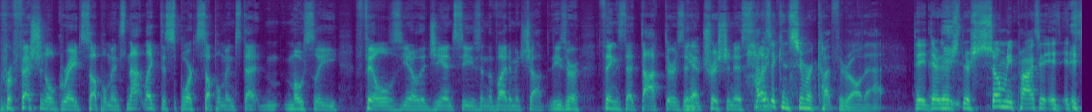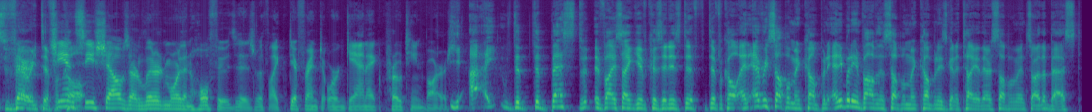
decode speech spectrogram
professional grade supplements, not like the sports supplements that m- mostly fills, you know, the GNCs and the vitamin shop. These are things that doctors and Yeah. nutritionists How does a consumer cut through all that? They, there, there's there's so many products. It, it's, It's very difficult. GNC shelves are littered more than Whole Foods is with like different organic protein bars. Yeah, I, the the best advice I give because it is dif- difficult, and every supplement company, anybody involved in a supplement company is going to tell you their supplements are the best.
